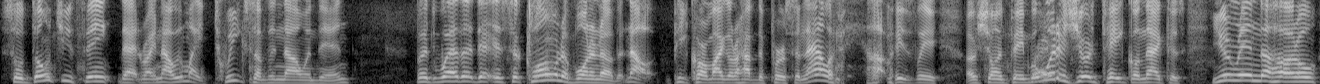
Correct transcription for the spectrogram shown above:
So don't you think that right now we might tweak something now and then, but whether it's a clone of one another. Now, Pete Carmichael don't have the personality, obviously, of Sean Payton. But what is your take on that? Because you're in the huddle.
